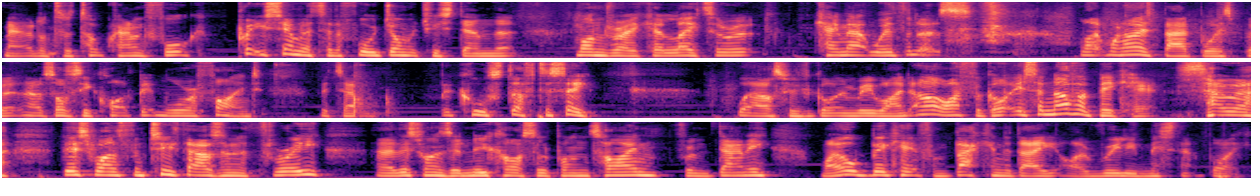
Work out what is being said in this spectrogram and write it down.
mounted onto the top crown fork. Pretty similar to the Forward Geometry stem that Mondraker later came out with that's like one of those bad boys, but that was obviously quite a bit more refined. But, um, but cool stuff to see. What else we've got in Rewind? Oh, I forgot, it's another big hit. So uh, this one's from 2003. Uh, this one's a Newcastle upon Tyne from Danny. My old big hit from back in the day. I really miss that bike.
